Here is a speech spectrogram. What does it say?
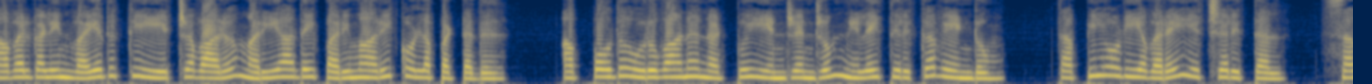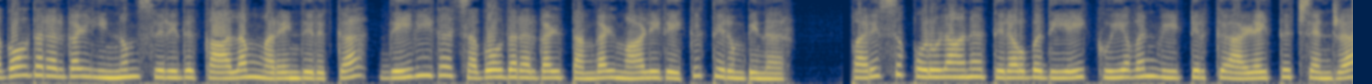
அவர்களின் வயதுக்கு ஏற்றவாறு மரியாதை பரிமாறிக் கொள்ளப்பட்டது. அப்போது உருவான நட்பு என்றென்றும் நிலைத்திருக்க வேண்டும். தப்பியோடியவரை எச்சரித்தல். சகோதரர்கள் இன்னும் சிறிது காலம் மறைந்திருக்க தெய்வீக சகோதரர்கள் தங்கள் மாளிகைக்கு திரும்பினர். பரிசு பொருளான திரௌபதியை குயவன் வீட்டிற்கு அழைத்துச் சென்ற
